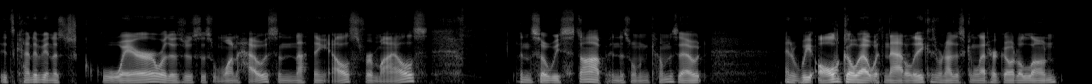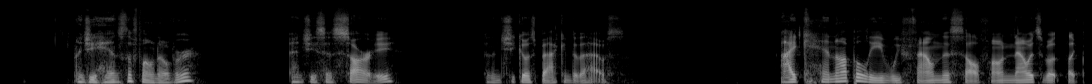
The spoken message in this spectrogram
it's kind of in a square where there's just this one house and nothing else for miles. And so we stop, and this woman comes out, and we all go out with Natalie because we're not just going to let her go out alone. And she hands the phone over, and she says, sorry. And then she goes back into the house. I cannot believe we found this cell phone. Now it's about like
